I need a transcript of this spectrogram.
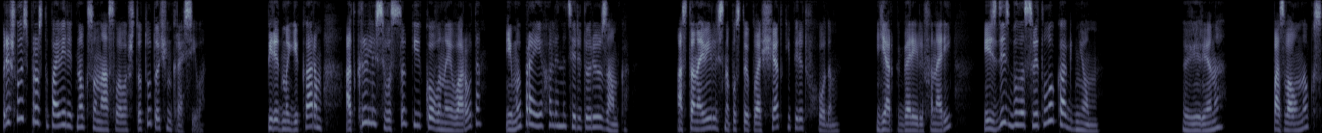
Пришлось просто поверить Ноксу на слово, что тут очень красиво. Перед Магикаром открылись высокие кованые ворота, и мы проехали на территорию замка — остановились на пустой площадке перед входом. Ярко горели фонари, и здесь было светло, как днем. «Верена?» — позвал Нокс,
